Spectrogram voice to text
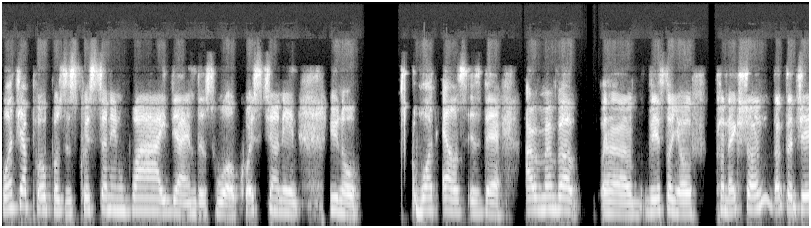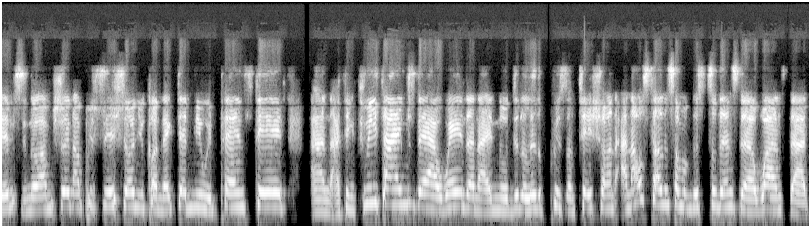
what their purpose is, questioning why they're in this world, questioning, you know, what else is there. I remember uh, based on your connection, Dr. James. You know, I'm showing appreciation. You connected me with Penn State, and I think three times there I went and I you know did a little presentation. And I was telling some of the students there once that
